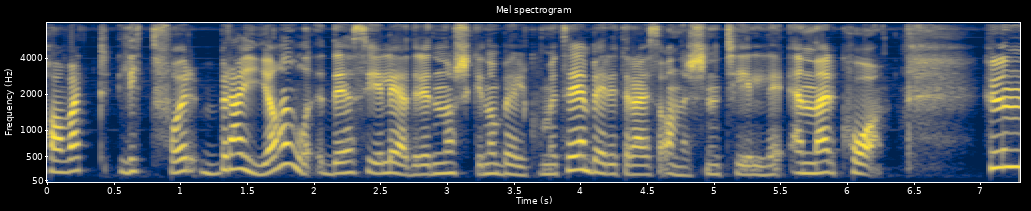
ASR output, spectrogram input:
har vært litt for breial. Det sier leder i Den norske Nobelkomité, Berit Reiss-Andersen, til NRK. Hun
